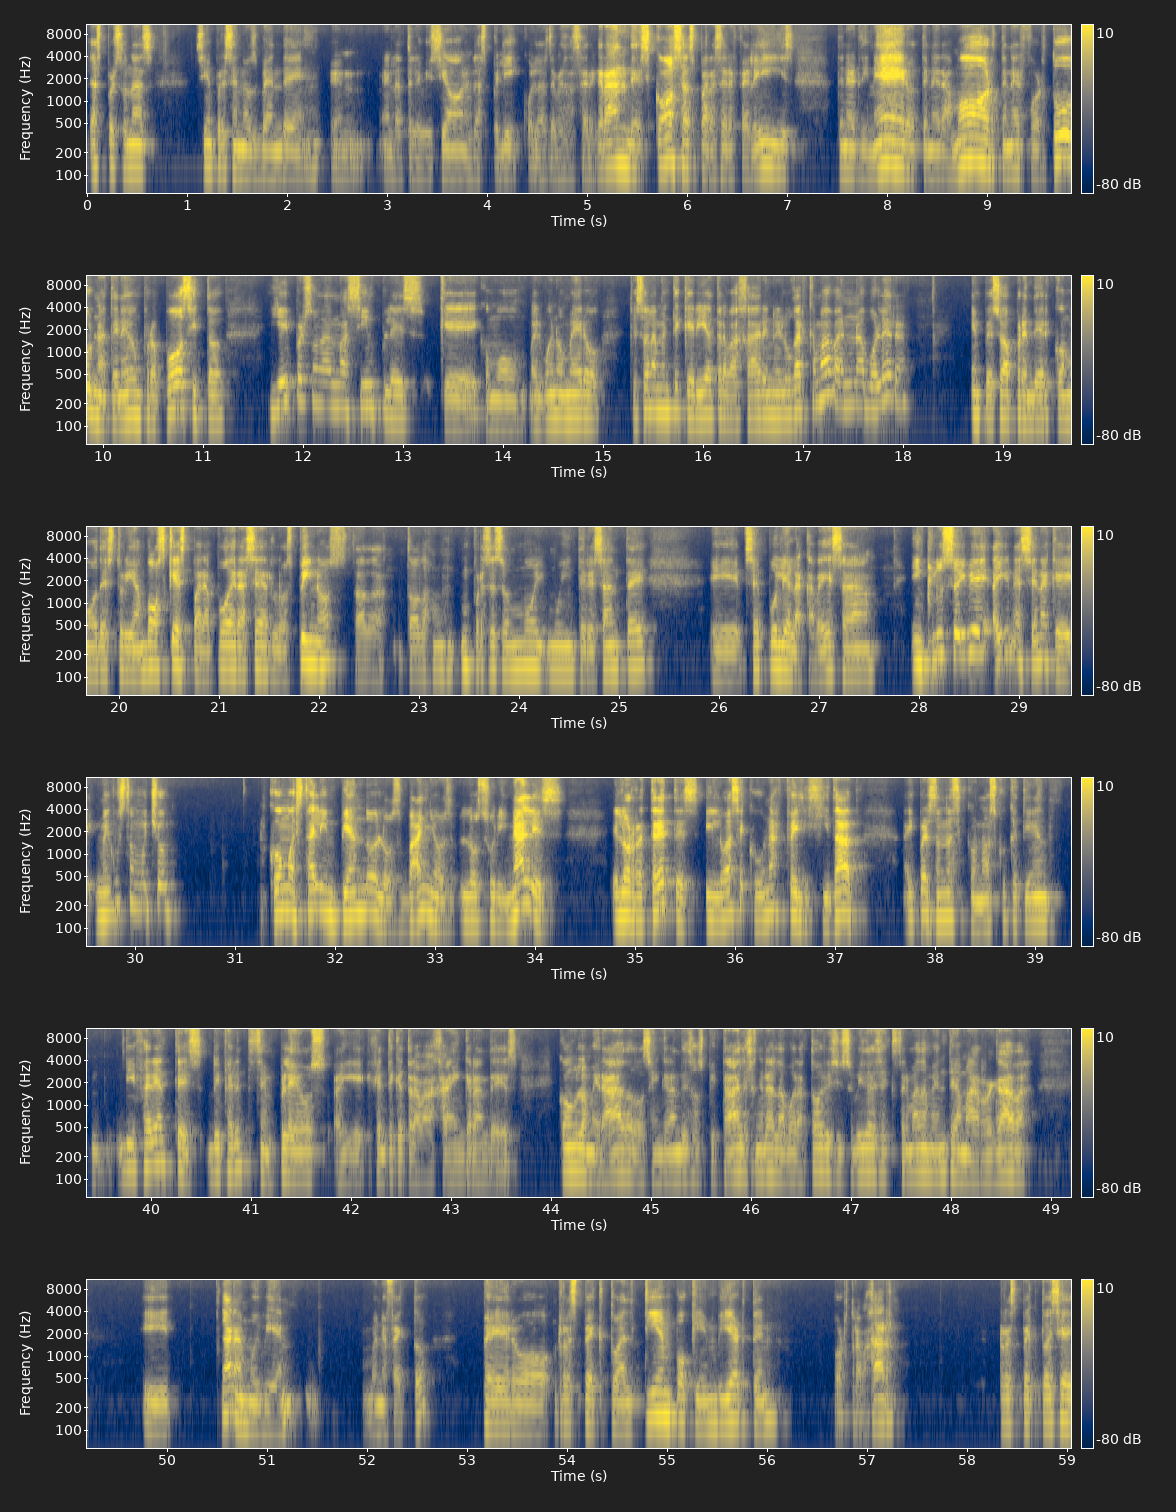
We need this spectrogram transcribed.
las personas siempre se nos vende en, en la televisión, en las películas, debes hacer grandes cosas para ser feliz, tener dinero, tener amor, tener fortuna, tener un propósito. Y hay personas más simples que, como el buen Homero, solamente quería trabajar en el lugar que amaba, en una bolera. Empezó a aprender cómo destruían bosques para poder hacer los pinos, todo, un, proceso muy, muy interesante. Eh, se pule la cabeza. Incluso hay una escena que me gusta mucho, cómo está limpiando los baños, los urinales, los retretes, y lo hace con una felicidad. Hay personas que conozco que tienen diferentes, diferentes empleos, hay gente que trabaja en grandes conglomerados, en grandes hospitales, en grandes laboratorios y su vida es extremadamente amargada y ganan muy bien, en efecto, pero respecto al tiempo que invierten por trabajar, respecto a esa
